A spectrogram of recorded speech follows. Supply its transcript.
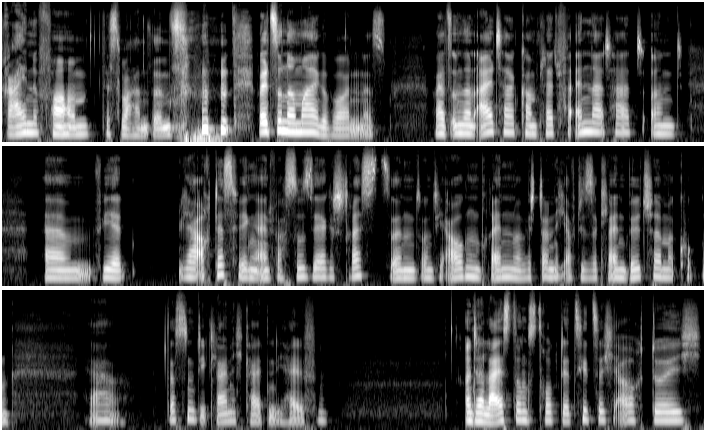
Reine Form des Wahnsinns, weil es so normal geworden ist, weil es unseren Alltag komplett verändert hat und ähm, wir ja auch deswegen einfach so sehr gestresst sind und die Augen brennen, weil wir ständig auf diese kleinen Bildschirme gucken. Ja, das sind die Kleinigkeiten, die helfen. Und der Leistungsdruck, der zieht sich auch durch,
